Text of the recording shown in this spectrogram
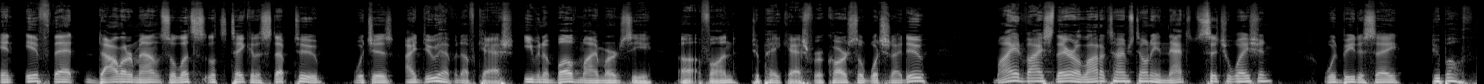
And if that dollar amount, so let's let's take it a step two, which is I do have enough cash, even above my emergency uh, fund, to pay cash for a car. So what should I do? My advice there, a lot of times, Tony, in that situation, would be to say do both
